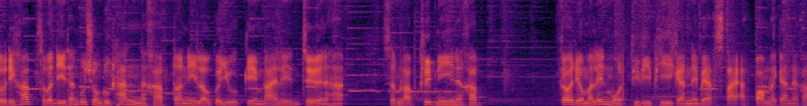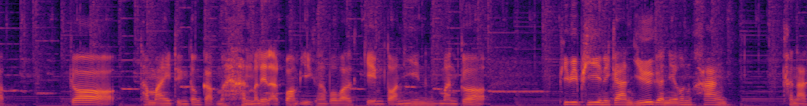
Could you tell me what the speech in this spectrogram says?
สวัสดีครับ สวัสดีท่านผู้ชมทุกท่านนะครับ ตอนนี้เราก็อยู่เกม Line Ranger นะฮะสำหรับคลิปนี้นะครับ ก็เดี๋ยวมาเล่นโหมด PVP กันในแบบสไตล์อัดป้อมแล้วกันนะครับ ก็ทำไมถึงต้องกลับมาหันมาเล่นอัดป้อมอีกครับ เพราะว่าเกมตอนนี้มันก็ PVP ในการยื้อกันเนี่ยค่อนข้างขนาด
